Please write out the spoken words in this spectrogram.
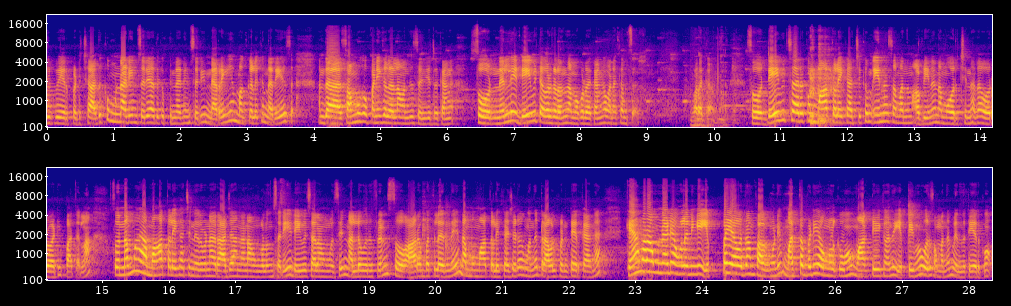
பாதிப்பு ஏற்பட்டுச்சு. அதுக்கு முன்னாடியும் சரி அதுக்கு பின்னாடியும் சரி நிறைய மக்களுக்கு நிறைய அந்த சமூக பணிகள் எல்லாம் வந்து செஞ்சுட்டு இருக்காங்க. ஸோ நெல்லை டேவிட் அவர்கள் வந்து நம்ம கூட இருக்காங்க. வணக்கம் சார் வணக்கம். ஸோ டேவிட் சாருக்கும் மா தொலைக்காட்சிக்கும் என்ன சம்மந்தம் அப்படின்னு நம்ம ஒரு சின்னதாக ஒரு வாட்டி பார்த்துடலாம். ஸோ நம்ம மா தொலைக்காட்சி நிறுவனர் ராஜா அண்ணன் அவங்களும் சரி டேவிட் சார் அவங்களும் சரி நல்ல ஒரு ஃப்ரெண்ட்ஸ் ஸோ ஆரம்பத்துலேருந்தே நம்ம மா தொலைக்காட்சியோட அவங்க வந்து ட்ராவல் பண்ணிட்டே இருக்காங்க. கேமரா முன்னாடி அவங்கள நீங்கள் எப்பயாவது தான் பார்க்க முடியும். மற்றபடி அவங்களுக்கும் மா டிவிக்கு வந்து எப்பயுமே ஒரு சம்மந்தம் இருந்துகிட்டே இருக்கும்.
